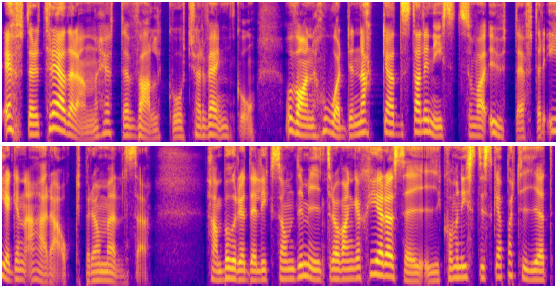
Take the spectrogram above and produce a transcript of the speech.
Efterträdaren hette Valko Tjervenko och var en hårdnackad stalinist som var ute efter egen ära och berömmelse. Han började liksom Dimitrov engagera sig i kommunistiska partiet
